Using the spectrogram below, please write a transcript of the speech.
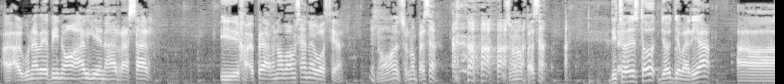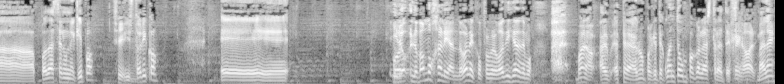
alguna vez vino alguien a arrasar y dijo, espera, no, vamos a negociar. No, eso no pasa. Eso no pasa. Dicho esto, yo llevaría a... ¿Puedo hacer un equipo Sí. histórico? Eh, Y lo, lo vamos jaleando, ¿vale? Conforme lo vas diciendo, hacemos... Bueno, a- espera, no, porque te cuento un poco la estrategia. Venga, vale.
